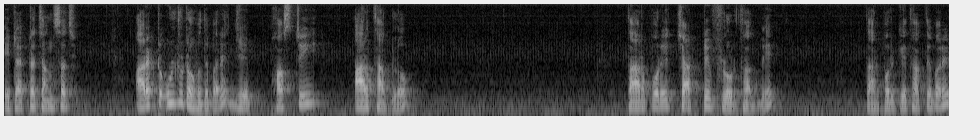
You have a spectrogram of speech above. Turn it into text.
এটা একটা চান্স আছে। আর একটা উল্টোটাও হতে পারে যে ফার্স্টেই আর থাকল, তারপরে চারটে ফ্লোর থাকবে, তারপর কে থাকতে পারে?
